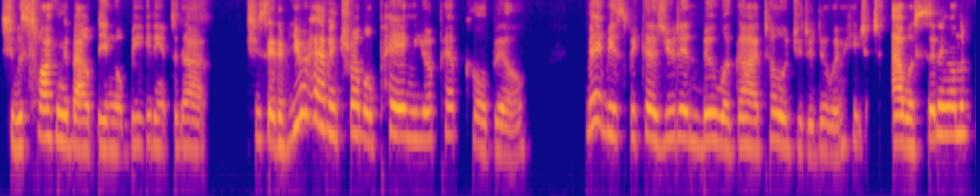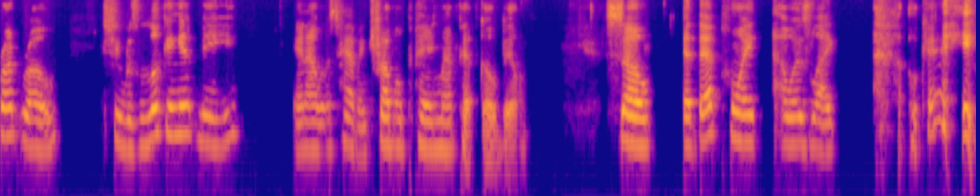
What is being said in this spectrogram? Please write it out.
she was talking about being obedient to God. She said, if you're having trouble paying your Pepco bill, maybe it's because you didn't do what God told you to do. And he, I was sitting on the front row. She was looking at me, and I was having trouble paying my Pepco bill. So at that point, I was like, okay,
